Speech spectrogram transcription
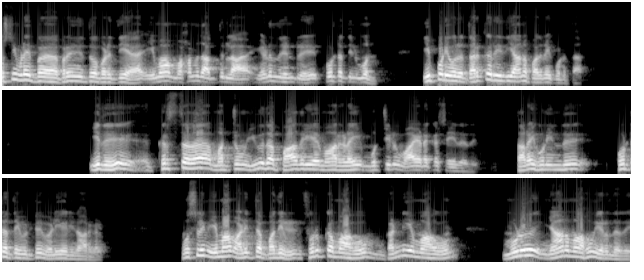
முஸ்லீம்களை ப- பிரதிநிதித்துவப்படுத்திய இமாம் முகமது அப்துல்லா எழுந்து நின்று கூட்டத்தின் முன் இப்படி ஒரு தர்க்க ரீதியான பதிலை கொடுத்தார். இது கிறிஸ்தவ மற்றும் யூத பாதிரியமார்களை முற்றிலும் வாயடக்க செய்தது. தலை குனிந்து கூட்டத்தை விட்டு வெளியேறினார்கள். முஸ்லிம் இமாம் அளித்த பதில் சுருக்கமாகவும் கண்ணியமாகவும் முழு ஞானமாகவும் இருந்தது.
